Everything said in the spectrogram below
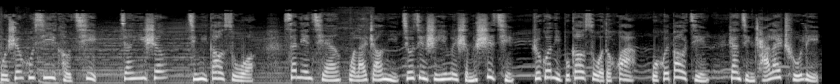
我深呼吸一口气，江医生，请你告诉我，三年前我来找你究竟是因为什么事情？如果你不告诉我的话，我会报警，让警察来处理。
